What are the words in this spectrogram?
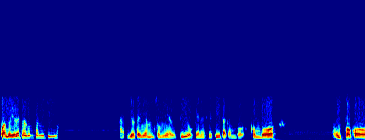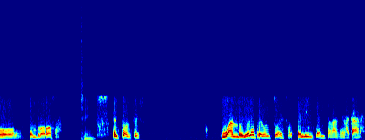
Cuando yo le pregunto a mi tío, ah, yo tenía mucho miedo, tío, ¿qué necesita con voz, con voz un poco temblorosa? Sí. Entonces, cuando yo le pregunto eso, él intenta darme la cara.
